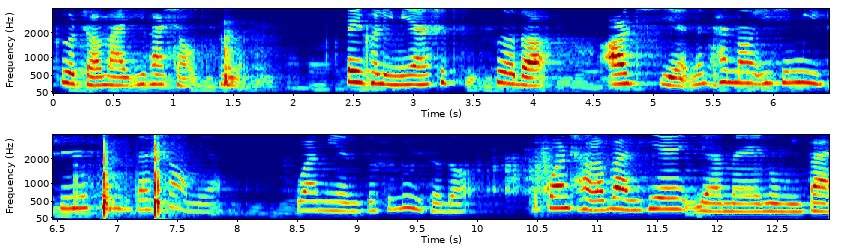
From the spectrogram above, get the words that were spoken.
各长满一排小刺，贝壳里面是紫色的，而且能看到一些蜜汁分布在上面，外面则是绿色的。我观察了半天也没弄明白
